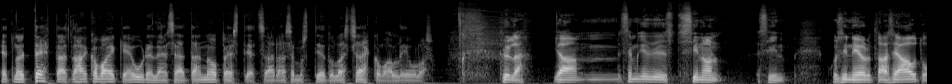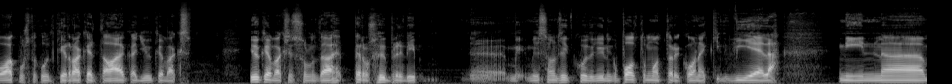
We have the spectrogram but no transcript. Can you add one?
että noita tehtaita on aika vaikea uudelleen säätää nopeasti, että saadaan semmoista tietynlaista sähkömallia ulos. Kyllä. Ja mm, se, mikä tietysti siinä on, siinä, kun sinne joudutaan se autoakusta kuitenkin rakentaa aika jykeväksi, jykeväksi jos sulla on tämä perushybridi, eh, mi- missä on sitten kuitenkin niin polttomoottorikonekin vielä, niin äh,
